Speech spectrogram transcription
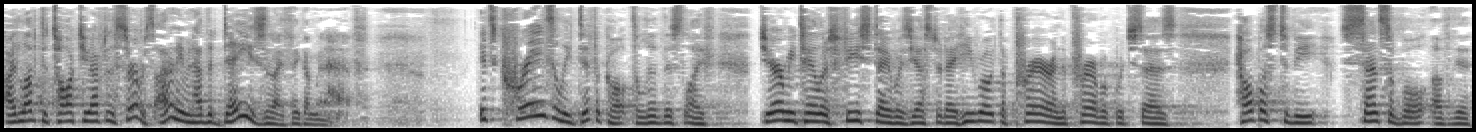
I'd love to talk to you after the service. I don't even have the days that I think I'm going to have. It's crazily difficult to live this life. Jeremy Taylor's feast day was yesterday. He wrote the prayer in the prayer book which says, help us to be sensible of the,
